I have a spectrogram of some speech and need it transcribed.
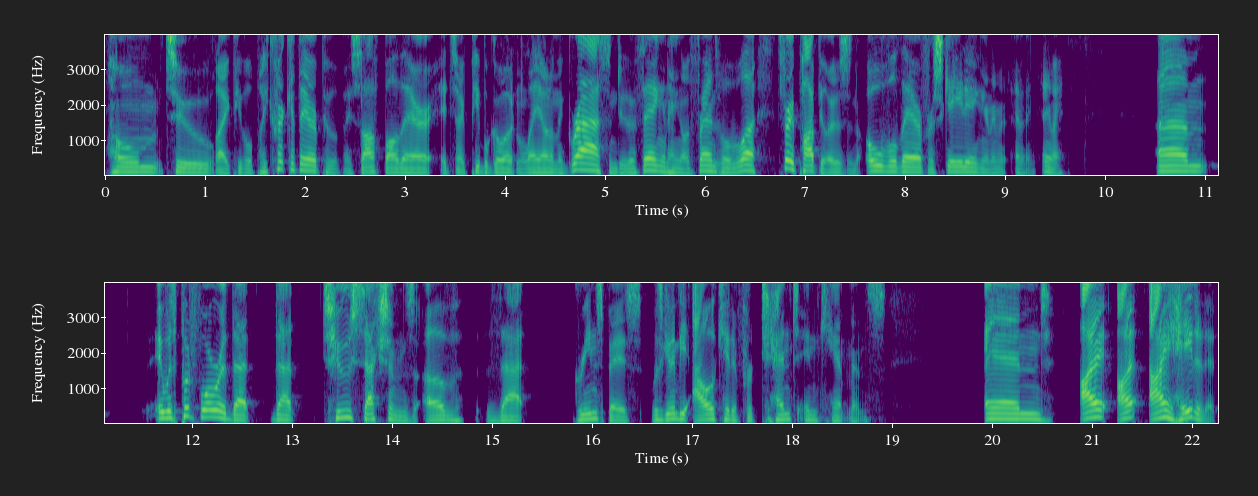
home to like people play cricket there, people play softball there. It's like people go out and lay out on the grass and do their thing and hang out with friends. Blah blah blah. It's very popular. There's an oval there for skating and everything. Anyway, um, it was put forward that that two sections of that green space was going to be allocated for tent encampments, and I I I hated it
